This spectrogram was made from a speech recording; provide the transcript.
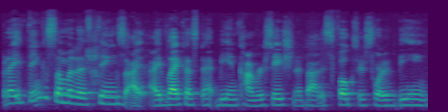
But I think some of the things I, I'd like us to be in conversation about is folks are sort of being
